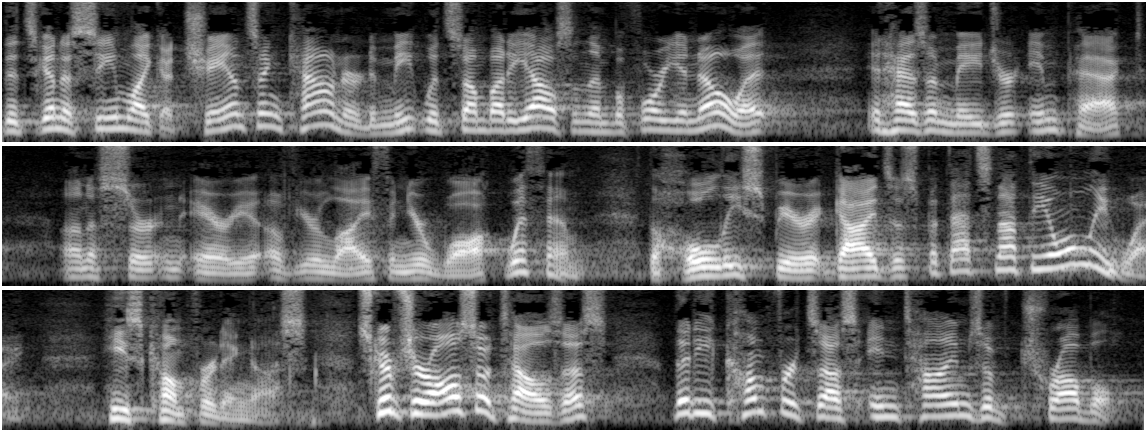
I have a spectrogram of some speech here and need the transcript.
that's going to seem like a chance encounter to meet with somebody else. And then before you know it, it has a major impact on a certain area of your life and your walk with him. The Holy Spirit guides us, but that's not the only way he's comforting us. Scripture also tells us that he comforts us in times of trouble.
